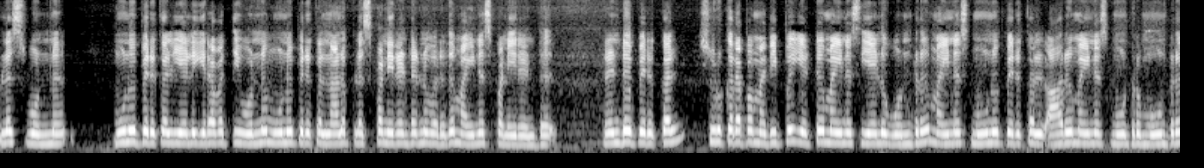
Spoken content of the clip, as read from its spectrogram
ப்ளஸ் ஒன்று மூணு பெருக்கல் ஏழு இருபத்தி ஒன்று மூணு பெருக்கல் நாலு ப்ளஸ் பன்னிரெண்டுன்னு வருது மைனஸ் பன்னிரெண்டு. ரெண்டு பெருக்கல் சுருக்கிறப்ப மதிப்பு எட்டு மைனஸ் ஏழு ஒன்று மைனஸ் மூணு பெருக்கல் ஆறு மைனஸ் மூன்று மூன்று.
